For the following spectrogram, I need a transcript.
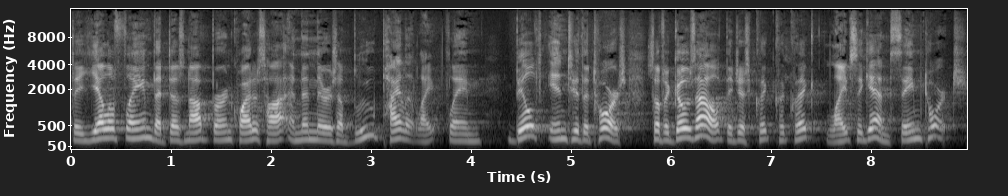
the yellow flame that does not burn quite as hot, and then there's a blue pilot light flame built into the torch. So if it goes out, they just click, click, click, lights again, same torch.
